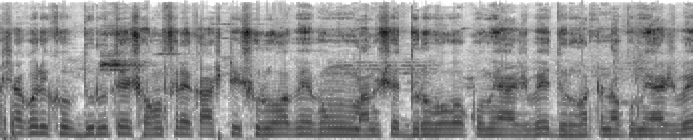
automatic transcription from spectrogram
আশা করি খুব দ্রুত সংস্কারের কাজটি শুরু হবে এবং মানুষের দুর্ভোগও কমে আসবে দুর্ঘটনা কমে আসবে।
